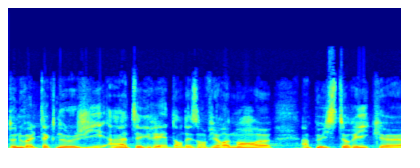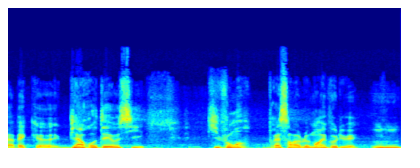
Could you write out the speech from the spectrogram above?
de nouvelles technologies à intégrer dans des environnements un peu historiques, avec bien rodés aussi, qui vont vraisemblablement évoluer. Mhm.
